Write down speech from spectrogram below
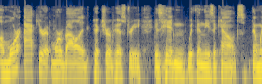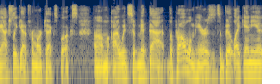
a more accurate, more valid picture of history is hidden within these accounts than we actually get from our textbooks. Um, I would submit that. The problem here is it's a bit like any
